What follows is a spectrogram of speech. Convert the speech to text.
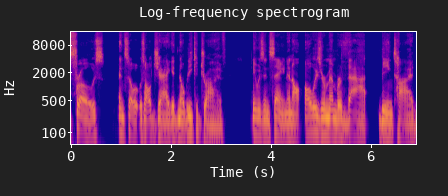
froze. And so it was all jagged. Nobody could drive. It was insane. And I'll always remember that being tied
